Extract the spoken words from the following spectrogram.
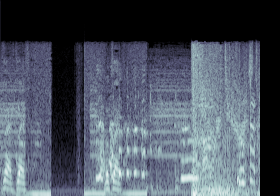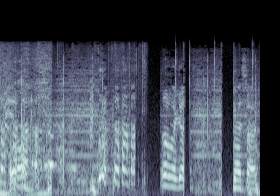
climb, climb. Go climb. Oh, Oh my god. Nice try.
